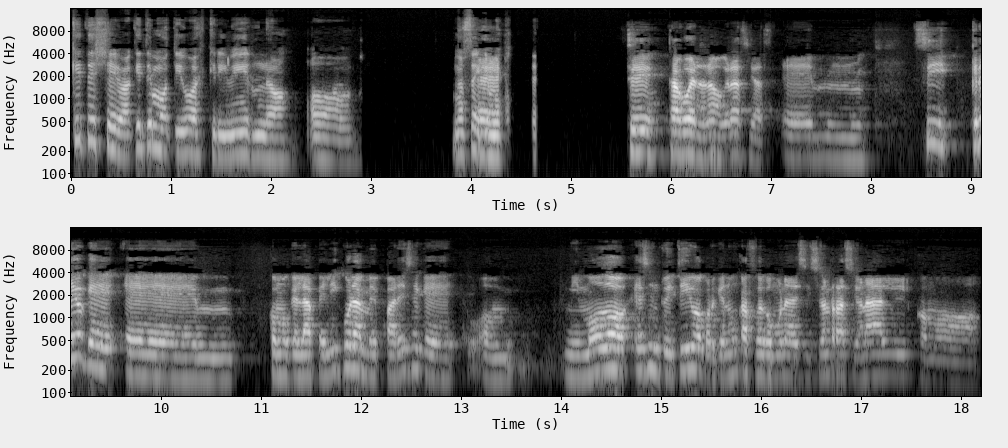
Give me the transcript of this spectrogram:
¿qué te lleva? ¿Qué te motivó a escribirlo? O no sé qué eh, Sí, está bueno, no, gracias. Em, sí, creo que em, como que la película me parece que mi modo es intuitivo porque nunca fue como una decisión racional, como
